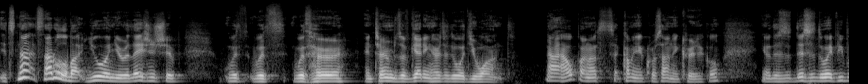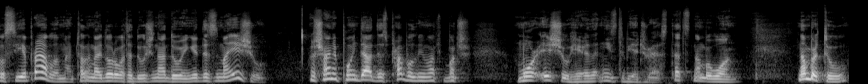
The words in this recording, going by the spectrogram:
it's not it's not all about you and your relationship with with with her in terms of getting her to do what you want. Now I hope I'm not coming across sounding critical. You know, this is this is the way people see a problem. I'm telling my daughter what to do, she's not doing it. This is my issue. I was trying to point out there's probably much much more issue here that needs to be addressed. That's number one. Number two,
